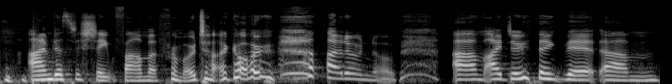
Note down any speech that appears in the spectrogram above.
I'm just a sheep farmer from Otago. I don't know. Um, I do think that um,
